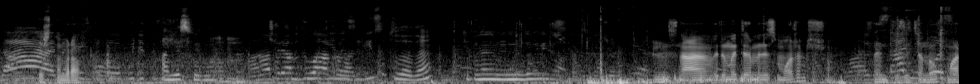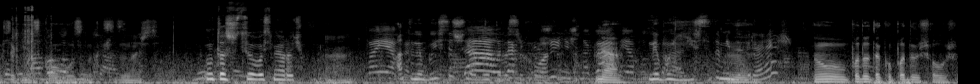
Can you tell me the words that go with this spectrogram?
Да, Я ж это набрав. просто было будет А я схудла. Она прям плакала. залізу туди, да? Типу не, не думаєш? Не знаю, ви думаєте, ми не зможемо чи що? Сань, ти затягнув Мартик морського вузу, що це значить? Ну то ж цю восьмерочку. Ага. А ти не боїшся, що я буду тебе страхувати? Не. Не боїшся? Ти мені Ні. довіряєш? Ну, упаду так упаду, що уж.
